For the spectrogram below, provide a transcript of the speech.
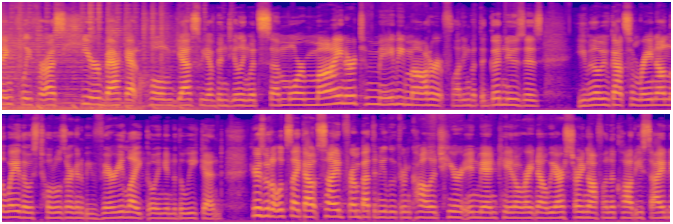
Thankfully for us here back at home, yes, we have been dealing with some more minor to maybe moderate flooding, but the good news is even though we've got some rain on the way, those totals are going to be very light going into the weekend. Here's what it looks like outside from Bethany Lutheran College here in Mankato right now. We are starting off on the cloudy side.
